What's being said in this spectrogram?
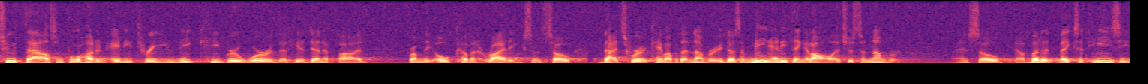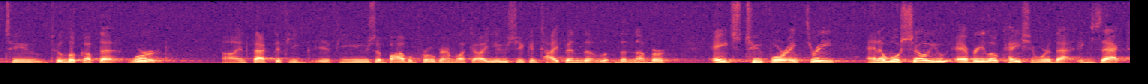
2,483 unique Hebrew word that he identified from the Old Covenant writings. And so that's where it came up with that number. It doesn't mean anything at all, it's just a number. And so, uh, but it makes it easy to, to look up that word. Uh, in fact, if you, if you use a Bible program like I use, you can type in the, the number H2483 and it will show you every location where that exact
